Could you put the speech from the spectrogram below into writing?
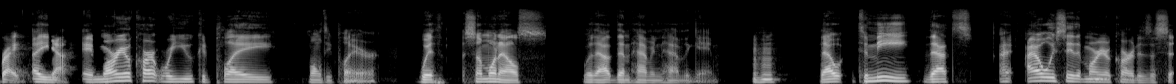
Right. A, yeah. a Mario Kart where you could play multiplayer with someone else without them having to have the game. Mhm. That to me, that's I, I always say that Mario Kart is a,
